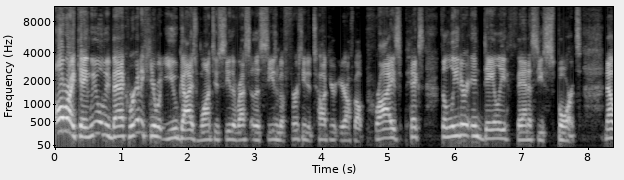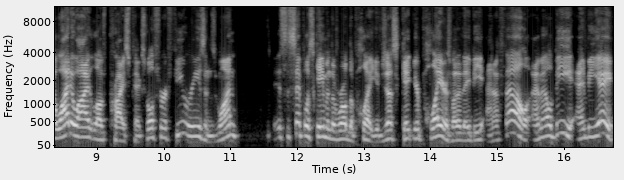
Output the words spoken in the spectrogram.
All right, gang, we will be back. We're going to hear what you guys want to see the rest of the season. But first, need to talk your ear off about Prize Picks, the leader in daily fantasy sports. Now, why do I love Prize Picks? Well, for a few reasons. One, it's the simplest game in the world to play. You just get your players, whether they be NFL, MLB, NBA.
